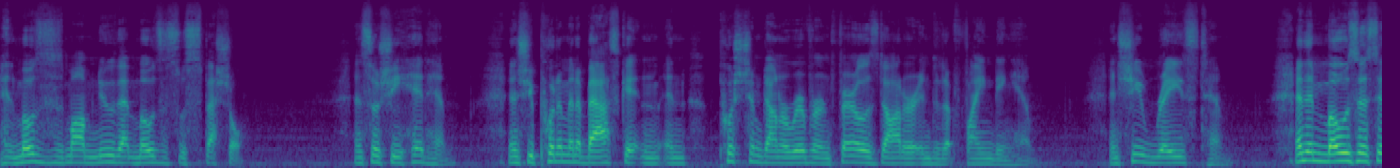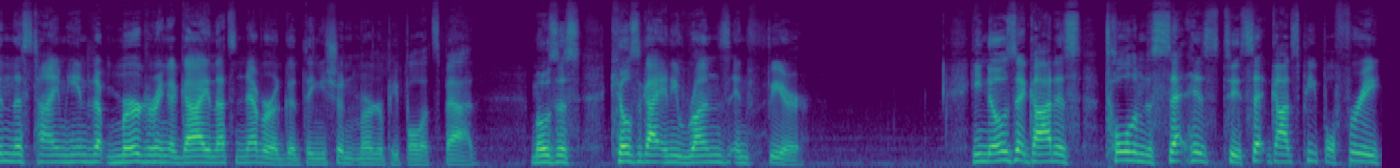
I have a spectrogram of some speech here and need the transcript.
And Moses' mom knew that Moses was special. And so she hid him and she put him in a basket and, and pushed him down a river, and Pharaoh's daughter ended up finding him. And she raised him. And then Moses, in this time, he ended up murdering a guy, and that's never a good thing. You shouldn't murder people, that's bad. Moses kills the guy and he runs in fear. He knows that God has told him to set his to set God's people free,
